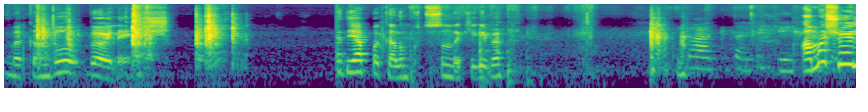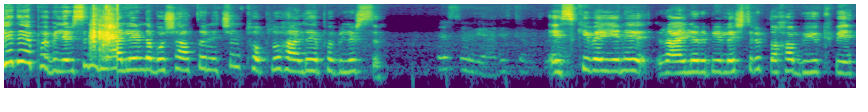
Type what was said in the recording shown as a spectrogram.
Bakın bu böyleymiş. Hadi yap bakalım kutusundaki gibi. Ama şöyle de yapabilirsin. Diğerlerini de boşalttığın için toplu halde yapabilirsin. Nasıl yani tabii. Eski ve yeni rayları birleştirip daha büyük bir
